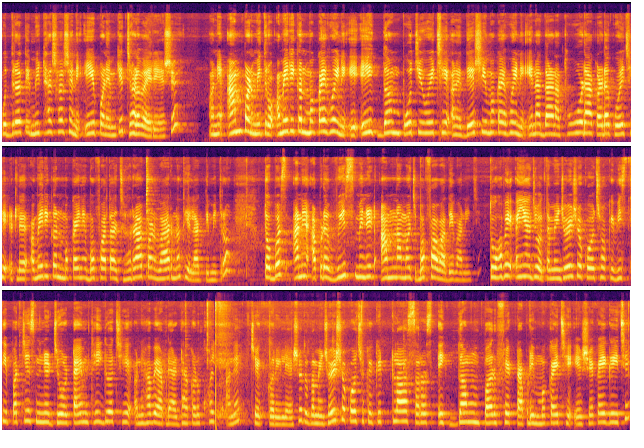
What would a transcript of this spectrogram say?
કુદરતી મીઠાશ હશે ને, એ પણ એમ કે જળવાઈ રહેશે. અને આમ પણ મિત્રો, અમેરિકન મકાઈ હોય ને એ એકદમ પોચી હોય છે અને દેશી મકાઈ હોય ને એના દાણા થોડા કડક હોય છે એટલે અમેરિકન મકાઈને બફાતા જરા પણ વાર નથી લાગતી મિત્રો. તો બસ આને આપણે વીસ મિનિટ આમનામ જ બફાવા દેવાની છે. તો હવે અહીંયા જો તમે જોઈ શકો છો કે વીસથી પચીસ મિનિટ જેવો ટાઈમ થઈ ગયો છે અને હવે આપણે આ ઢાંકણ ખોલી અને ચેક કરી લેશું. તો તમે જોઈ શકો છો કે કેટલા સરસ એકદમ પરફેક્ટ આપણી મકાઈ છે, એ શેકાઈ ગઈ છે.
